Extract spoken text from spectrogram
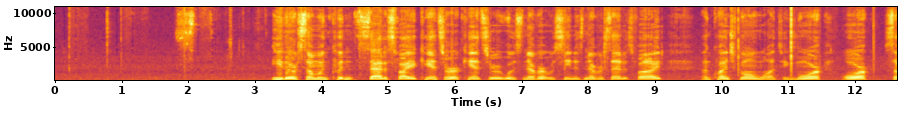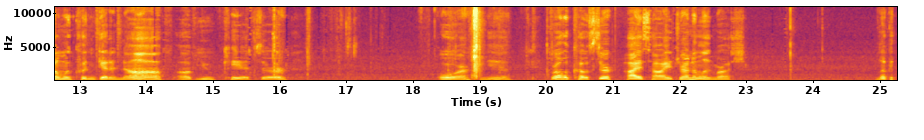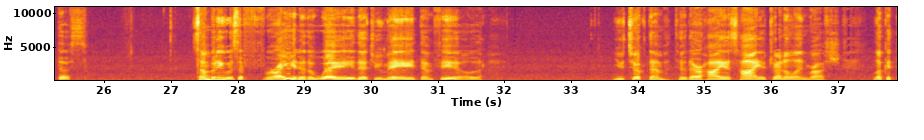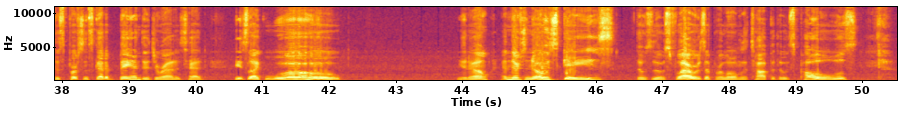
Either someone couldn't satisfy a cancer or cancer was never it was seen as never satisfied unquenchable wanting more or someone couldn't get enough of you cancer. Or yeah roller coaster highest high adrenaline rush. Look at this somebody was afraid of the way that you made them feel. You took them to their highest high adrenaline rush. Look at this person's got a bandage around his head. He's like whoa. You know? And there's nosegays those those flowers up along the top of those poles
